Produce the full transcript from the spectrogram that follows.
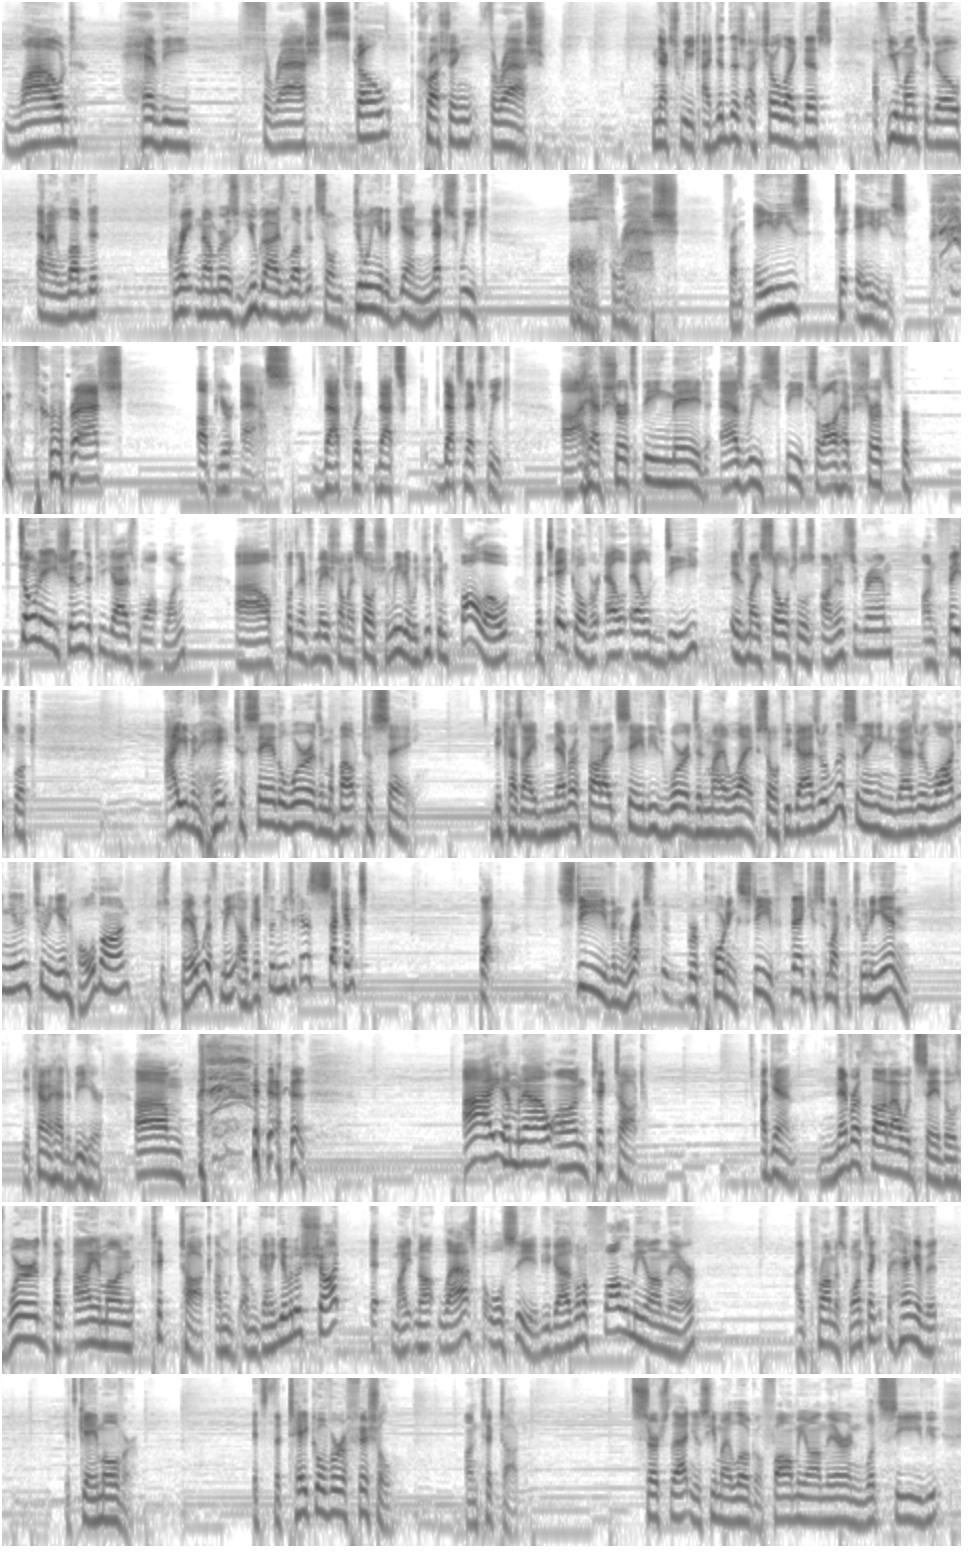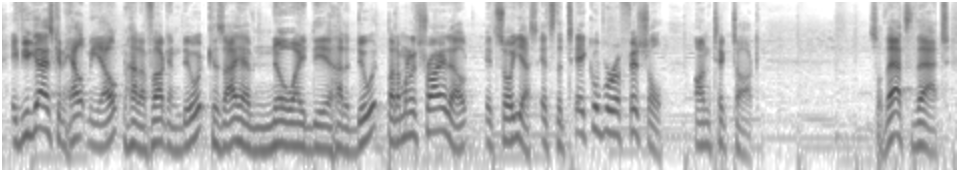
loud, heavy thrash, skull crushing thrash. Next week, I did this a show like this a few months ago, and I loved it. Great numbers. You guys loved it, so I'm doing it again next week. All thrash from 80s to 80s. thrash up your ass. That's what that's that's next week. Uh, I have shirts being made as we speak, so I'll have shirts for donations if you guys want one. Uh, I'll put the information on my social media, which you can follow. The Takeover LLD is my socials on Instagram, on Facebook. I even hate to say the words I'm about to say because I've never thought I'd say these words in my life. So if you guys are listening and you guys are logging in and tuning in, hold on. Just bear with me. I'll get to the music in a second. But Steve and Rex reporting. Steve, thank you so much for tuning in. You kind of had to be here. Um, I am now on TikTok. Again, never thought I would say those words, but I am on TikTok. I'm, I'm going to give it a shot. It might not last, but we'll see. If you guys want to follow me on there, I promise once I get the hang of it, it's game over. It's the Takeover Official on TikTok. Search that and you'll see my logo. Follow me on there and let's see if you if you guys can help me out how to fucking do it because I have no idea how to do it, but I'm gonna try it out. It's so yes, it's the Takeover Official on TikTok. So that's that.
